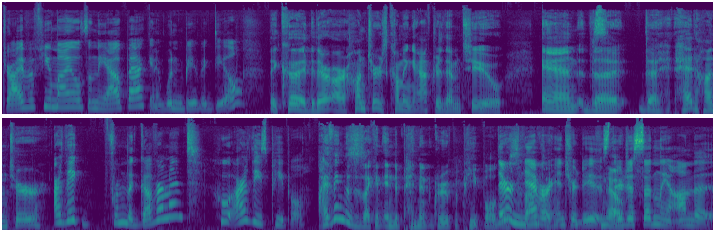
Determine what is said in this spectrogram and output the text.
drive a few miles in the outback, and it wouldn't be a big deal. They could. There are hunters coming after them too, and the the head hunter. Are they from the government? Who are these people? I think this is like an independent group of people. They're never hunting. introduced. No. They're just suddenly on the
